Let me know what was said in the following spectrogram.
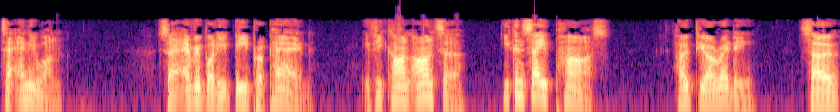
to anyone. So everybody be prepared. If you can't answer, you can say pass. Hope you are ready. So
